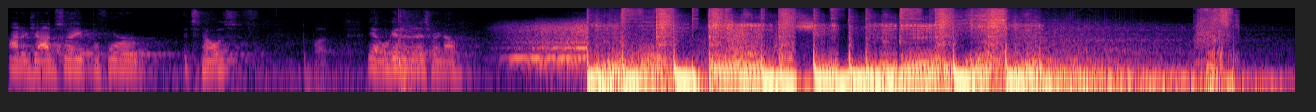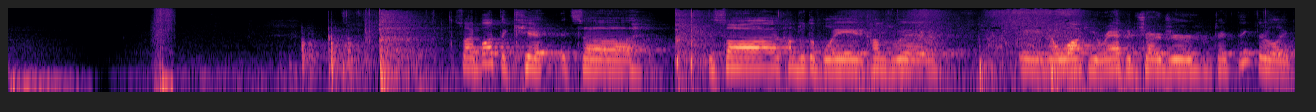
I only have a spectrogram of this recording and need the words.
on a job site before it snows. But yeah, we'll get into this right now. So I bought the kit. It's uh, the saw comes with a blade. It comes with a Milwaukee Rapid Charger, which I think they're like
